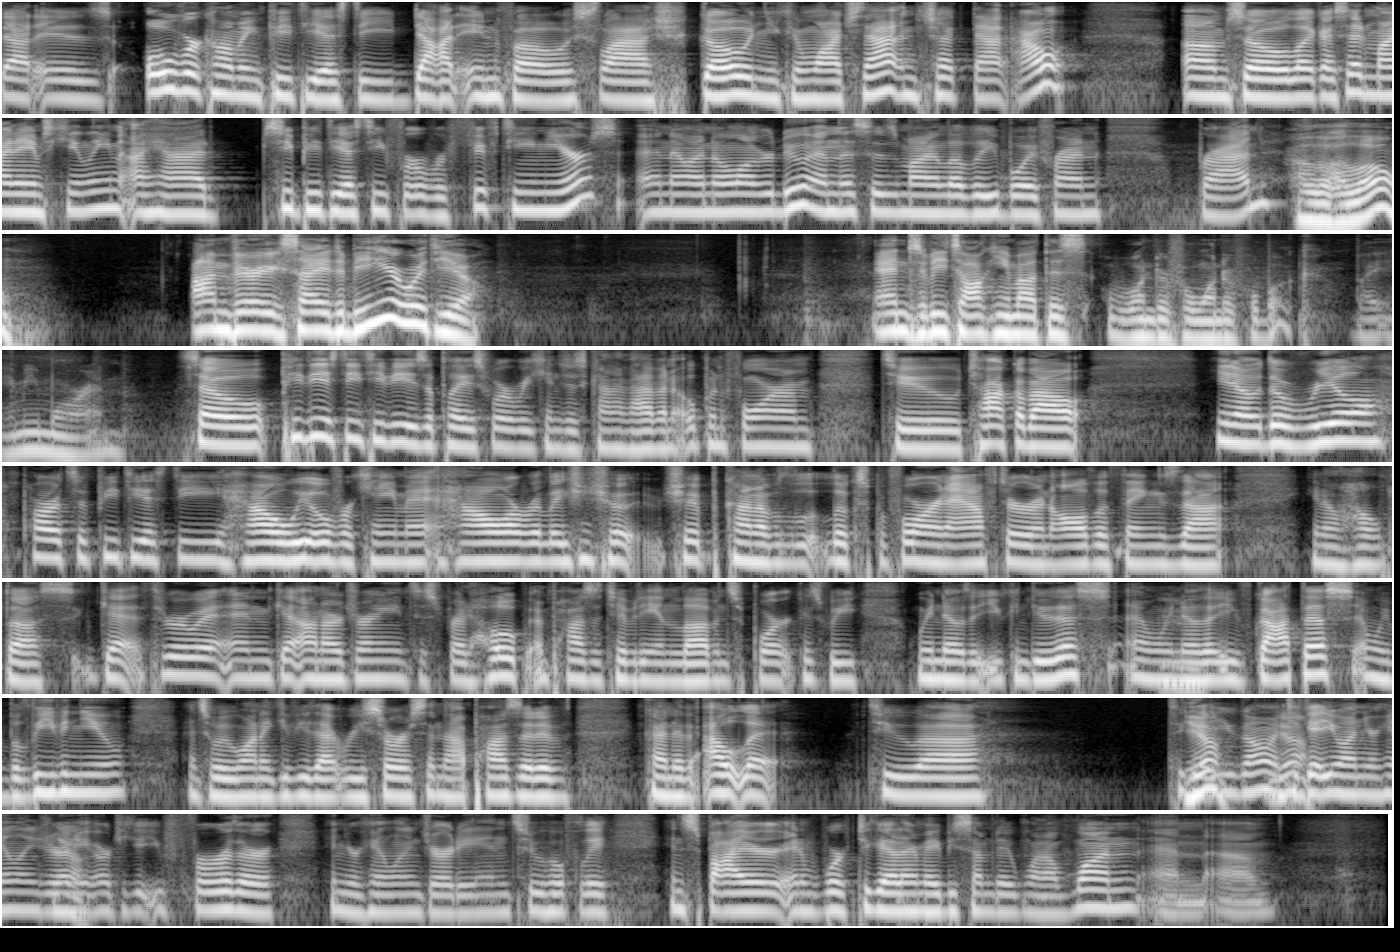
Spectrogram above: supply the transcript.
That is overcomingptsd.info slash go and you can watch that and check that out. Um, so like I said, my name's Kayleen. I had CPTSD for over 15 years, and now I no longer do. And this is my lovely boyfriend, Brad. Hello, hello. I'm very excited to be here with you and to be talking about this wonderful, wonderful book by Amy Morin. So, PTSD TV is a place where we can just kind of have an open forum to talk about, you know, the real parts of PTSD, how we overcame it, how our relationship kind of looks before and after, and all the things that, you know, helped us get through it and get on our journey to spread hope and positivity and love and support because we we know that you can do this and we know that you've got this and we believe in you, and so we want to give you that resource and that positive kind of outlet to uh, to Yeah, get you going, to get you on your healing journey, Yeah. or to get you further in your healing journey, and to hopefully inspire and work together, maybe someday one on one. And um,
